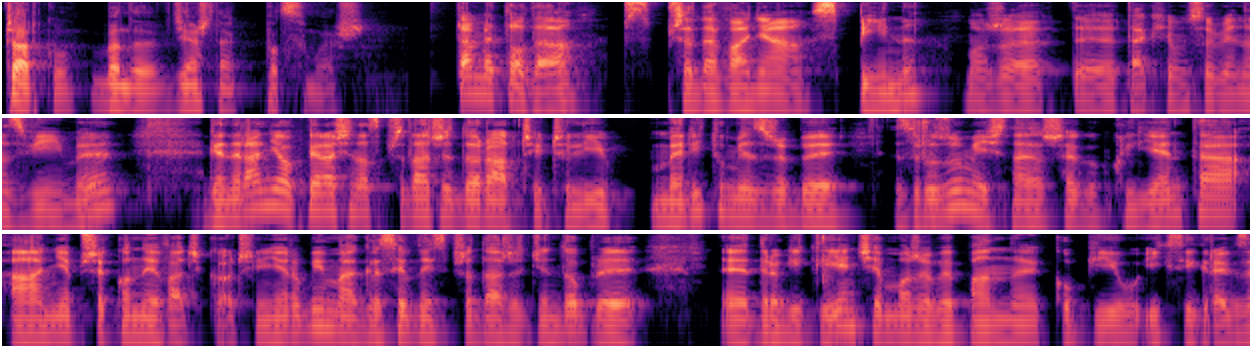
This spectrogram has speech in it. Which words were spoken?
Czarku, będę wdzięczny, jak podsumujesz. Ta metoda sprzedawania spin, może e, tak ją sobie nazwijmy, generalnie opiera się na sprzedaży doradczej, czyli meritum jest, żeby zrozumieć naszego klienta, a nie przekonywać go, czyli nie robimy agresywnej sprzedaży. Dzień dobry, e, drogi kliencie, może by pan kupił XYZ,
